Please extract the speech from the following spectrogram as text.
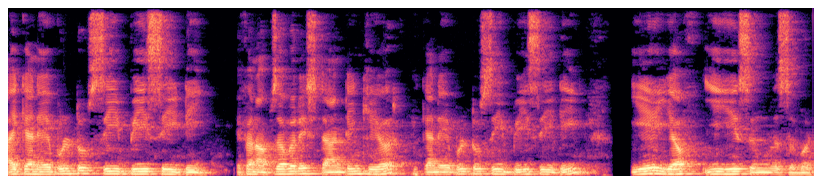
i can able to see bcd if an observer is standing here he can able to see bcd afe is invisible.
